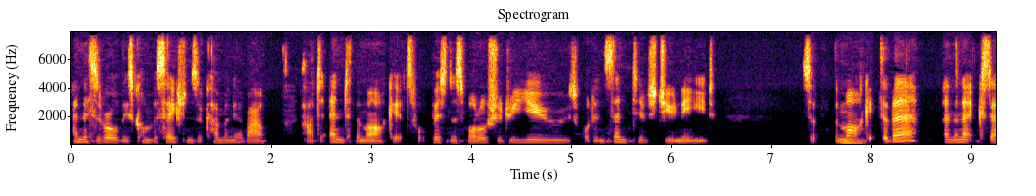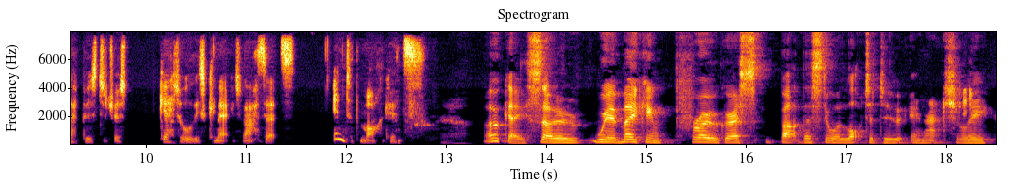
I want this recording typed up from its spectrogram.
And this is where all these conversations are coming about how to enter the markets, what business model should we use, what incentives do you need. So the mm. markets are there, and the next step is to just get all these connected assets into the markets. Okay, so we're making progress, but there's still a lot to do in actually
